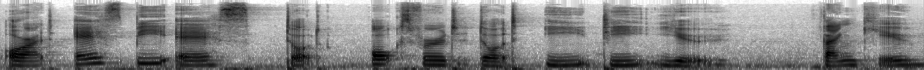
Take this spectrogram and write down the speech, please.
or at sbs.oxford.edu. Thank you.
